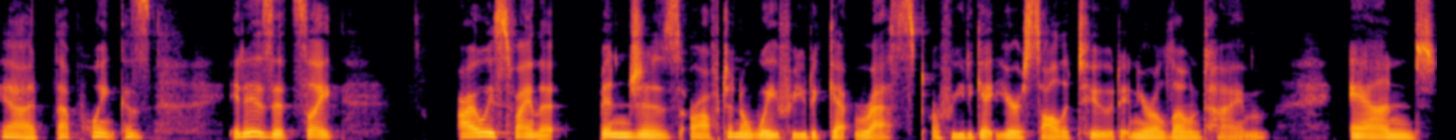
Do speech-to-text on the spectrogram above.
yeah, at that point cuz it is it's like I always find that binges are often a way for you to get rest or for you to get your solitude and your alone time. And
